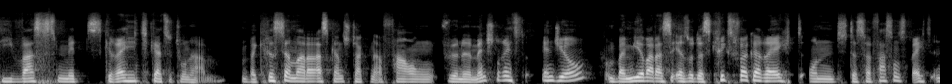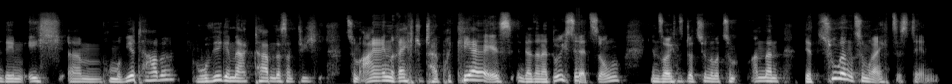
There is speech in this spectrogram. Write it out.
die was mit Gerechtigkeit zu tun haben. Und bei Christian war das ganz stark eine Erfahrung für eine Menschenrechts-NGO. Und bei mir war das eher so das Kriegsvölkerrecht und das Verfassungsrecht, in dem ich ähm, promoviert habe, wo wir gemerkt haben, dass natürlich zum einen Recht total prekär ist in seiner Durchsetzung in solchen Situationen, aber zum anderen der Zugang zum Rechtssystem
